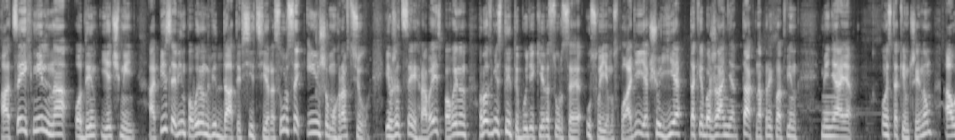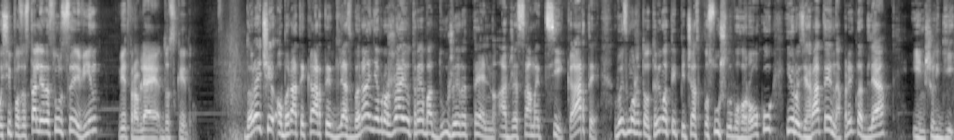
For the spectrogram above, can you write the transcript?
а цей хміль на один ячмінь. А після він повинен віддати всі ці ресурси іншому гравцю. І вже цей гравець повинен розмістити будь-які ресурси у своєму складі, якщо є таке бажання. Так, наприклад, він міняє ось таким чином, а усі позосталі ресурси він відправляє до скиду. До речі, обирати карти для збирання врожаю треба дуже ретельно, адже саме ці карти ви зможете отримати під час посушливого року і розіграти, наприклад, для інших дій.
